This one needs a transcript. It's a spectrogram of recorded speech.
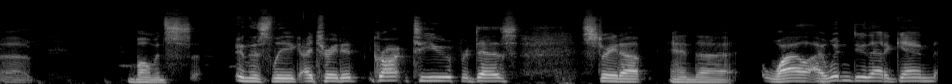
uh, moments in this league, I traded Gronk to you for Dez straight up. And uh, while I wouldn't do that again,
